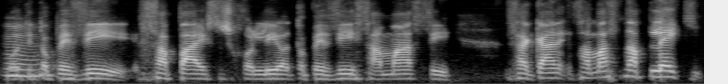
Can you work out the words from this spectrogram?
Μμ. Ότι το παιδί θα πάει στο σχολείο, το παιδί θα μάθει, θα, κάνει, θα μάθει να πλέκει.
